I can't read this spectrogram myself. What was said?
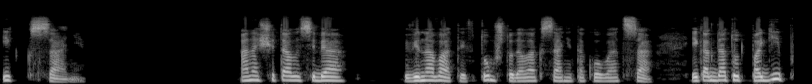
и к Сане. Она считала себя виноватой в том, что дала Оксане такого отца, и когда тот погиб,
